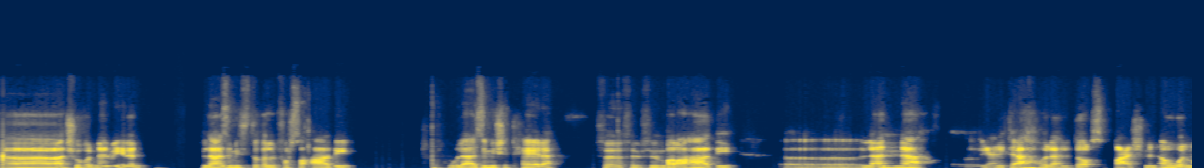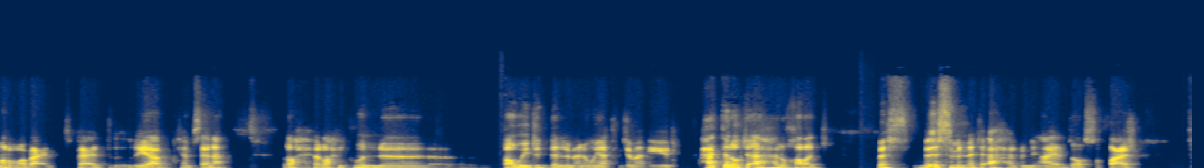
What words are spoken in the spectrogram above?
فأشوف ان الميلان لازم يستغل الفرصة هذه ولازم يشد حيله في في المباراة هذه آه، لأنه يعني تأهله لدور 16 من أول مرة بعد بعد غياب كم سنة راح راح يكون آه، قوي جدا لمعنويات الجماهير. حتى لو تأهل وخرج بس باسم إنه تأهل في النهاية لدور 16 ف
